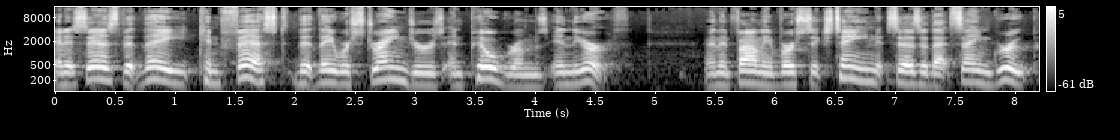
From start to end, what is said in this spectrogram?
And it says that they confessed that they were strangers and pilgrims in the earth. And then finally in verse 16, it says of that same group,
